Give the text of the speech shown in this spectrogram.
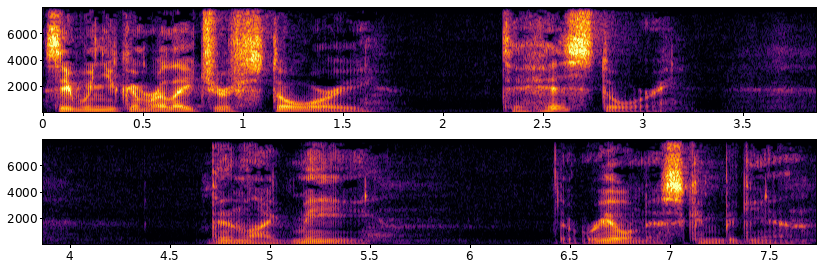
See, when you can relate your story to his story, then, like me, the realness can begin.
